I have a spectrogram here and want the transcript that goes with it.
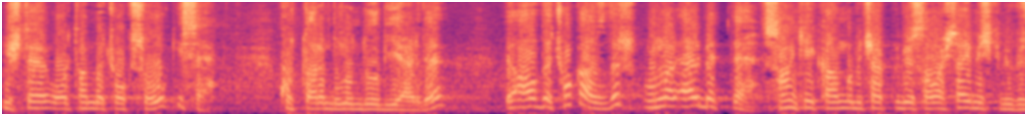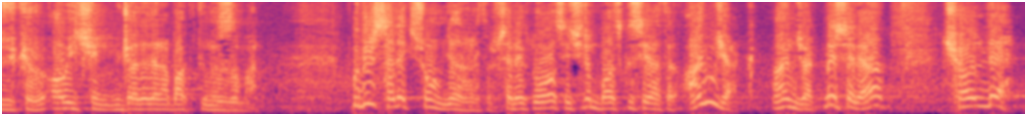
işte ortamda çok soğuk ise kurtların bulunduğu bir yerde ve av da çok azdır. Onlar elbette sanki kanlı bıçaklı bir savaştaymış gibi gözükür av için mücadelelerine baktığınız zaman. Bu bir seleksiyon yaratır. Selek doğal seçilim baskısı yaratır. Ancak, ancak mesela çölde,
